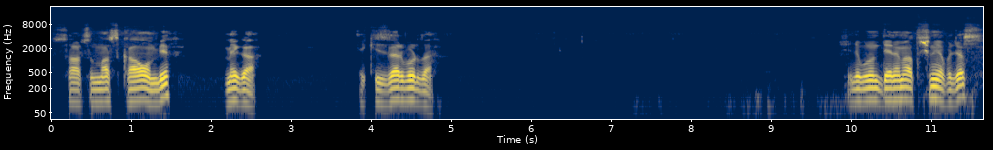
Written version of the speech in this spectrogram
Sarsılmaz K11 Mega. İkizler burada. Şimdi bunun deneme atışını yapacağız.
